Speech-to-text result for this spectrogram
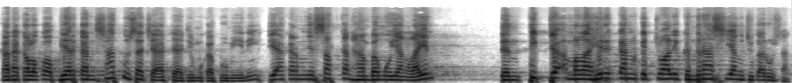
Karena kalau kau biarkan satu saja ada di muka bumi ini, dia akan menyesatkan hambamu yang lain dan tidak melahirkan kecuali generasi yang juga rusak.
